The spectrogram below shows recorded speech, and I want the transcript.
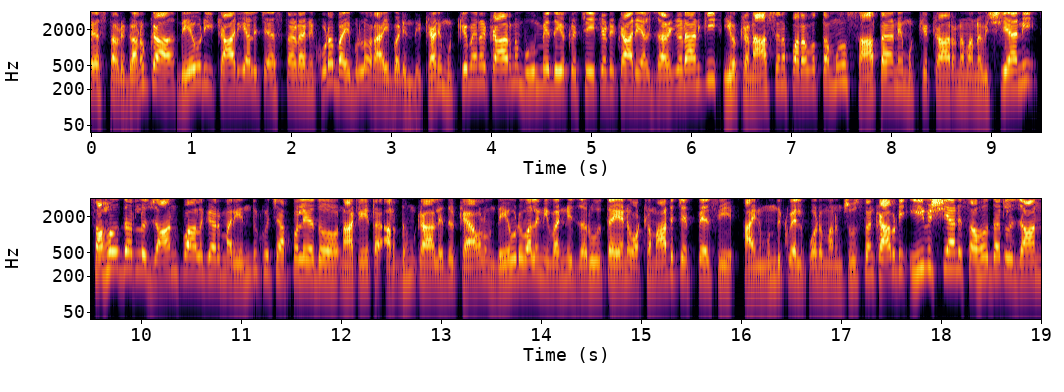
చేస్తాడు. గనుక దేవుడు ఈ కార్యాలు చేస్తాడని కూడా బైబిల్లో రాయబడింది. కానీ ముఖ్యమైన కారణం భూమి మీద యొక్క చీకటి కార్యాలు జరగడానికి ఈ యొక్క నాశన పర్వతము సాతానే ముఖ్య కారణం అన్న విషయాన్ని సహోదరులు జాన్ పాల్ గారు మరి ఎందుకు చెప్పలేదో నాకైతే అర్థం కాలేదు. కేవలం దేవుడి వలన ఇవన్నీ జరుగుతాయని ఒక మాట చెప్పేసి ఆయన ముందుకు వెళ్ళిపోవడం మనం చూస్తాం. కాబట్టి ఈ విషయాన్ని సహోదరులు జాన్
